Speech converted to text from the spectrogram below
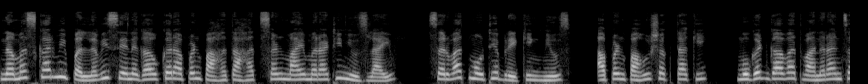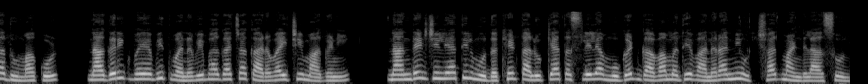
नमस्कार मी पल्लवी सेनगावकर. आपण पाहत आहात सण माय मराठी न्यूज लाईव्ह. सर्वात मोठे ब्रेकिंग न्यूज. आपण पाहू शकता की मुगट गावात वानरांचा धुमाकूळ नागरिक भयभीत वनविभागाच्या कारवाईची मागणी नांदेड जिल्ह्यातील मुदखेड तालुक्यात असलेल्या मुगट गावामध्ये वानरांनी उच्छाद मांडला असून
